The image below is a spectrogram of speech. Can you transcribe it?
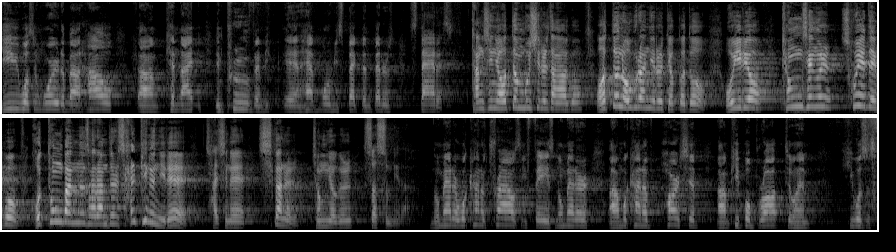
He wasn't worried about how um, can I improve and, be, and have more respect and better status. 당신이 어떤 무시를 당하고 어떤 억울한 일을 겪어도 오히려 평생을 소외되고 고통받는 사람들 살피는 일에 자신의 시간을 정력을 썼습니다. No matter what kind of trials he faced, no matter um, what kind of hardship um, people brought to him, he was just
